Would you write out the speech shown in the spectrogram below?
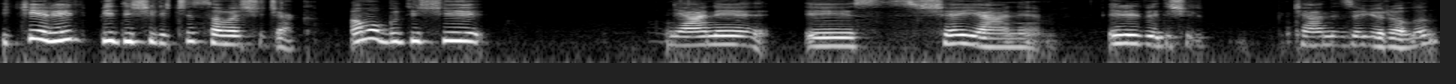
İki eril, bir dişil için savaşacak. Ama bu dişi yani e, şey yani eril ve dişil kendinize göre alın.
